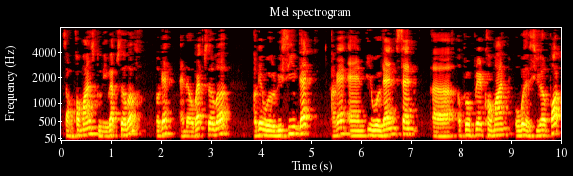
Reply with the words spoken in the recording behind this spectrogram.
some commands to the web server, okay, and the web server, okay, will receive that, okay, and it will then send uh, appropriate command over the serial port,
